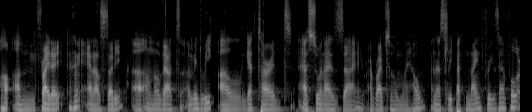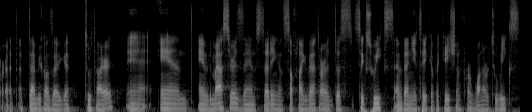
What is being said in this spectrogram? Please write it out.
on Friday and I'll study. Uh, I'll know that uh, midweek I'll get tired as soon as I arrive to my home and I sleep at 9, for example, or at, at 10 because I get too tired. And, and and the masters and studying and stuff like that are just six weeks and then you take a vacation for one or two weeks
